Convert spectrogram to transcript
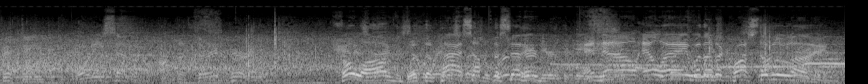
50-47 of the third period. Frolov with the pass up the center. And now L.A. with it across the blue line.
